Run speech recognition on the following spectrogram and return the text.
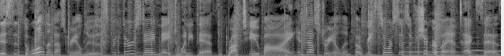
This is the World Industrial News for Thursday, May 25th, brought to you by Industrial Info Resources of Sugarland, Texas.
